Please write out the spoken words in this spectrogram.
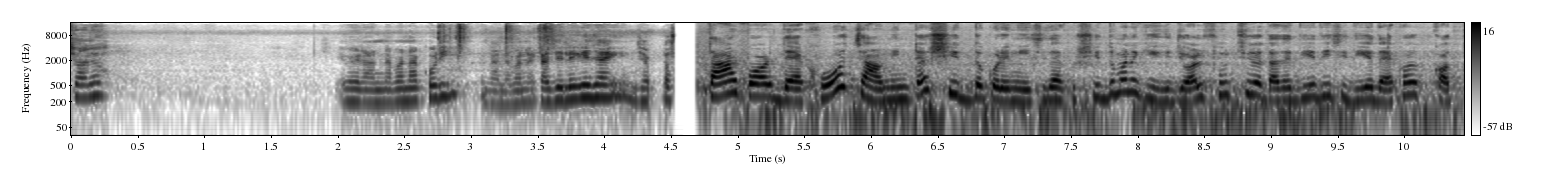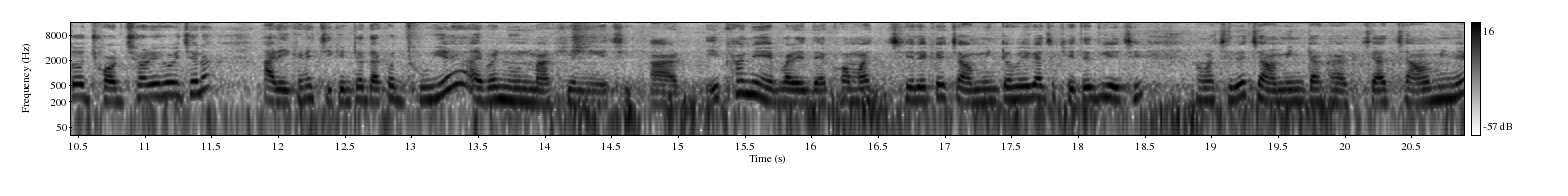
চলো, এবার রান্নাবান্না করি, রান্নাবান্নার কাজে লেগে যাই, ঝাপ্পা তারপর দেখো চাউমিনটা সিদ্ধ করে নিয়েছি। দেখো সিদ্ধ মানে কি? জল ফুটছিল, তাতে দিয়ে দিয়েছি। দিয়ে দেখো কত ঝরঝরে হয়েছে না? আর এখানে চিকেনটা দেখো ধুয়ে এবার নুন মাখিয়ে নিয়েছি। আর এখানে এবারে দেখো আমার ছেলেকে চাউমিনটা হয়ে গেছে, খেতে দিয়েছি। আমার ছেলে চাউমিনটা খাচ্ছে। আর চাউমিনে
